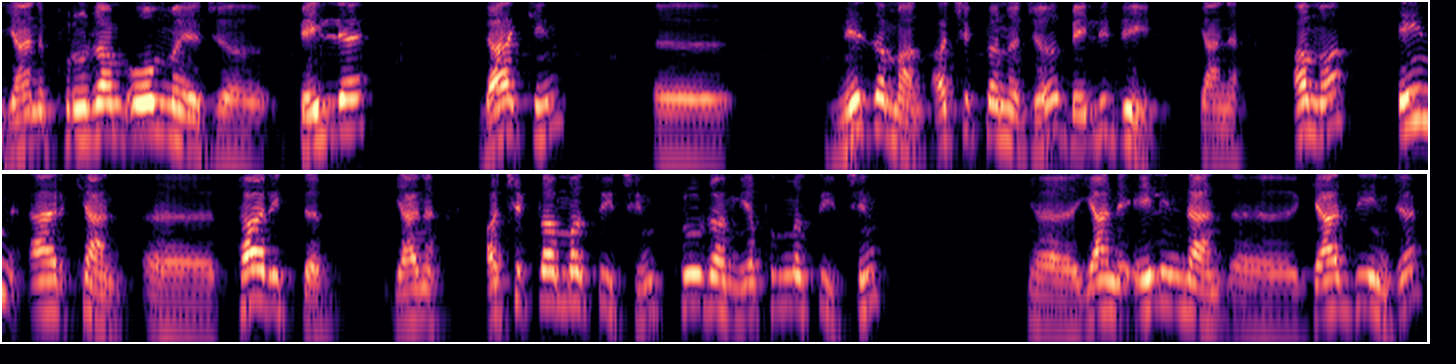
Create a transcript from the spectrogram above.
yani program olmayacağı belli lakin ne zaman açıklanacağı belli değil. Yani ama en erken tarihte yani açıklanması için program yapılması için yani elinden geldiğince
